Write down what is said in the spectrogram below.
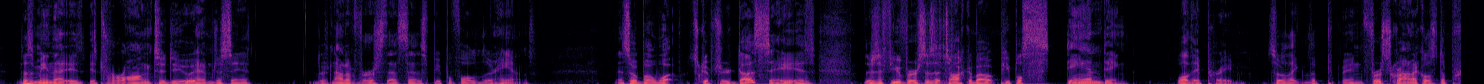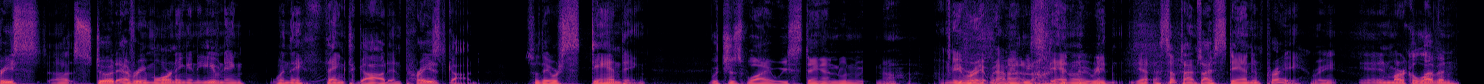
Doesn't mean that it, it's wrong to do. I'm just saying it, there's not a verse that says people fold their hands. And so, but what scripture does say is there's a few verses that talk about people standing while they prayed. So, like the in First Chronicles, the priests uh, stood every morning and evening when they thanked God and praised God. So they were standing. Which is why we stand when we no. Right. I mean, we stand when we read. Yeah. Sometimes I stand and pray. Right. In Mark 11,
